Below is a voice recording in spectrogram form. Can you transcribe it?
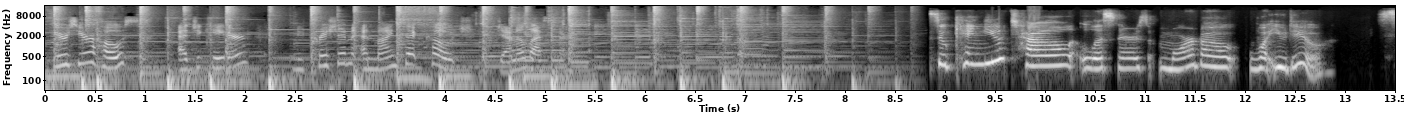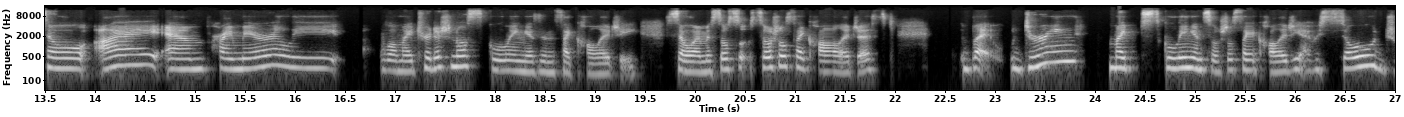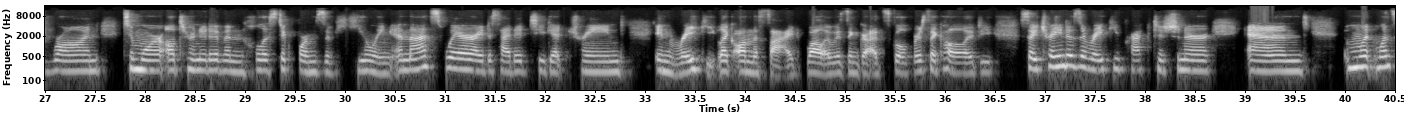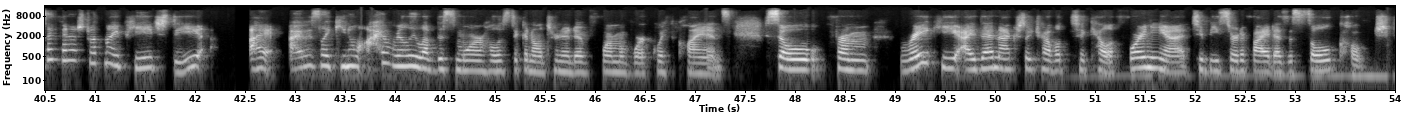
Here's your host, educator, nutrition and mindset coach, Jenna Lessner. So, can you tell listeners more about what you do? So, I am primarily well, my traditional schooling is in psychology. So I'm a social, social psychologist. But during my schooling in social psychology, I was so drawn to more alternative and holistic forms of healing. And that's where I decided to get trained in Reiki, like on the side while I was in grad school for psychology. So I trained as a Reiki practitioner. And once I finished with my PhD, I, I was like, you know, I really love this more holistic and alternative form of work with clients. So from Reiki, I then actually traveled to California to be certified as a soul coach.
